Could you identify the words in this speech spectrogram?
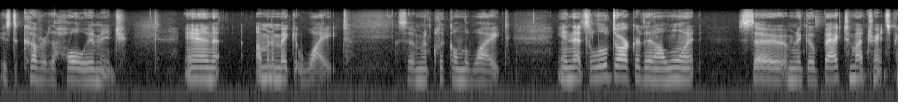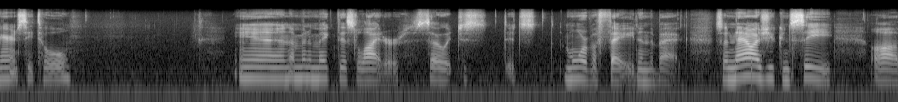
is to cover the whole image. And I'm going to make it white. So I'm going to click on the white and that's a little darker than I want. So I'm going to go back to my transparency tool. And I'm going to make this lighter so it just it's more of a fade in the back. So now as you can see uh,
